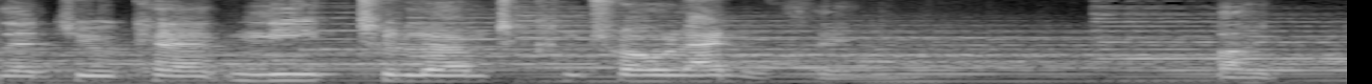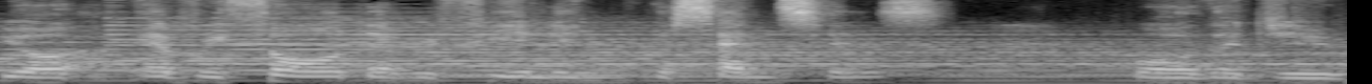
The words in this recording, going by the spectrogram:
that you can need to learn to control anything, like your every thought, every feeling, the senses, or that you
